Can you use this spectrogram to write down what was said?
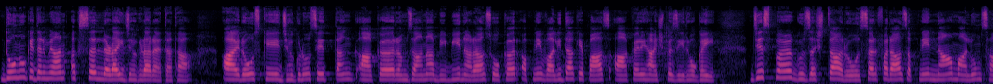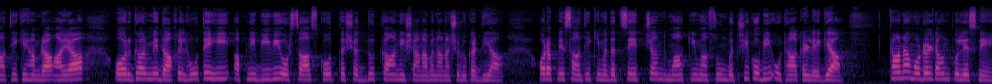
دونوں کے درمیان اکثر لڑائی جھگڑا رہتا تھا۔ آئے روز کے جھگڑوں سے تنگ آ کر رمضانہ بی بی ناراض ہو کر اپنی والدہ کے پاس آ کر رہائش پذیر ہو گئی۔ جس پر گزشتہ روز سرفراز اپنے نامعلوم ساتھی کے ہمراہ آیا اور گھر میں داخل ہوتے ہی اپنی بیوی اور ساس کو تشدد کا نشانہ بنانا شروع کر دیا اور اپنے ساتھی کی مدد سے چند ماہ کی معصوم بچی کو بھی اٹھا کر لے گیا۔ تھانہ ماڈل ٹاؤن پولیس نے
